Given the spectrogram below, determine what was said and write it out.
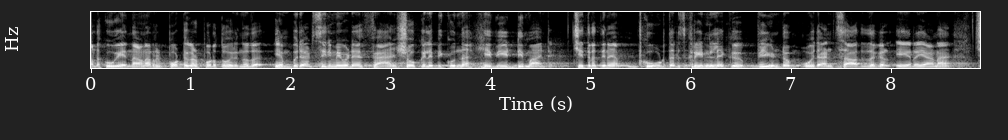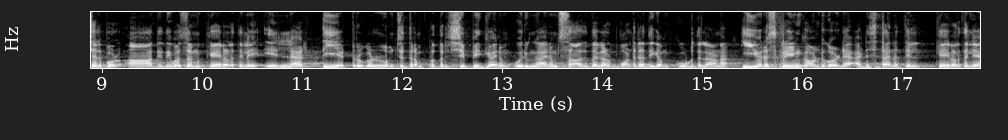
നടക്കുകയെന്നാണ് റിപ്പോർട്ടുകൾ പുറത്തു വരുന്നത്. എമ്പുരാൻ സിനിമയുടെ ഫാൻ ഷോക്ക് ലഭിക്കുന്ന ഹെവി ഡിമാൻഡ് ചിത്രത്തിന് കൂടുതൽ സ്ക്രീനിലേക്ക് വീണ്ടും ഉയരാൻ സാധ്യതകൾ ഏറെയാണ്. ചിലപ്പോൾ ആദ്യ ദിവസം കേരളത്തിലെ എല്ലാ തിയേറ്ററുകളിലും ചിത്രം പ്രദർശിപ്പിക്കാനും ഒരുങ്ങാനും സാധ്യതകൾ വളരെയധികം കൂടുതലാണ്. ഈ ഒരു സ്ക്രീൻ കൗണ്ടുകളുടെ അടിസ്ഥാനത്തിൽ കേരളത്തിലെ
